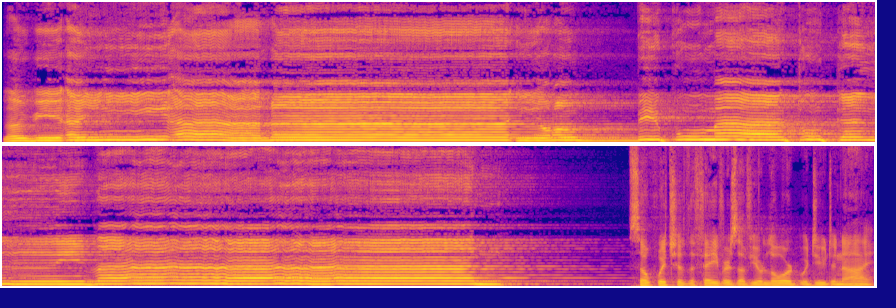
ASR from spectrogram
فبأي آلاء So which of the favors of your Lord would you deny?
